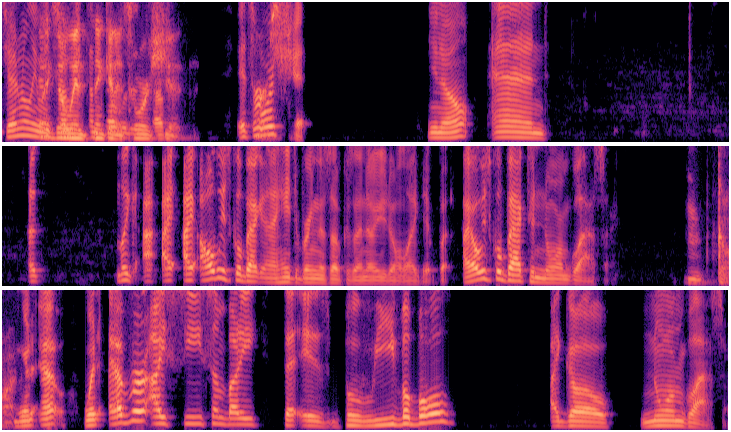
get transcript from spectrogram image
Generally, when go in thinking it's horseshit. It's first. horse. You know, and uh, like I, I I always go back, and I hate to bring this up because I know you don't like it, but I always go back to Norm Glasser. Mm, God. When, whenever I see somebody that is believable, I go Norm Glasser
